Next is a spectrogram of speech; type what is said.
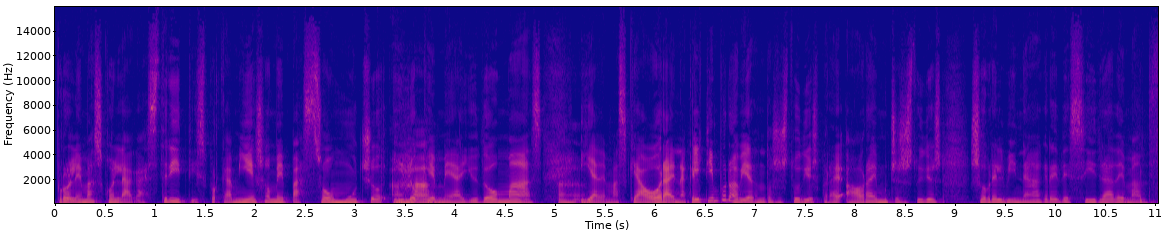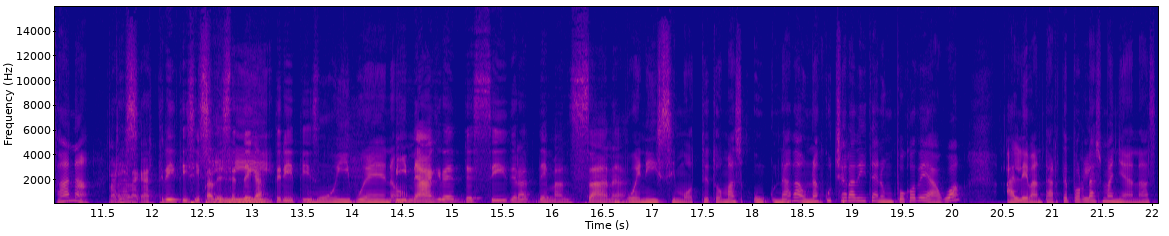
problemas con la gastritis, porque a mí eso me pasó mucho y lo que me ayudó más y además que ahora, en aquel tiempo no había tantos estudios, pero ahora hay muchos estudios sobre el vinagre de sidra de manzana. Para la gastritis, y padecen de gastritis. Muy bueno. Vinagre de sidra de manzana. Buenísimo. Te tomas, nada, una cucharadita en un poco de agua al levantarte por las mañanas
